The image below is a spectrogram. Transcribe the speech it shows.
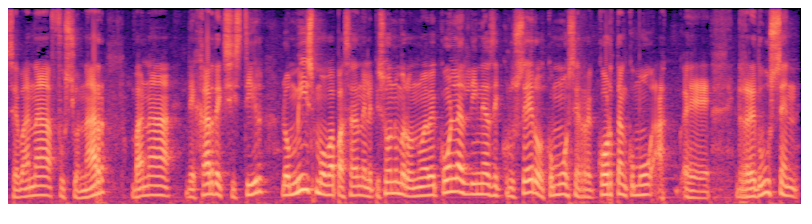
se van a fusionar, van a dejar de existir. Lo mismo va a pasar en el episodio número 9 con las líneas de crucero, cómo se recortan, cómo eh, reducen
